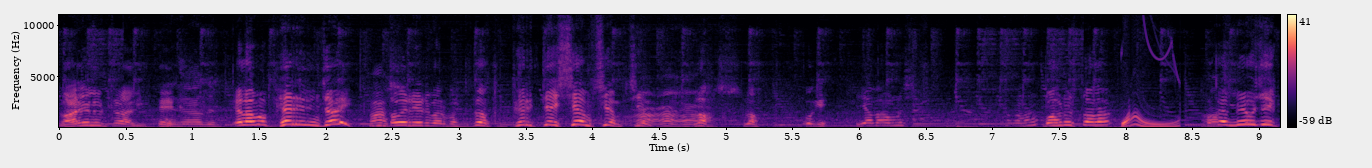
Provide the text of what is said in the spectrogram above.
घरेलु ट्रली। यसलाई म फेरि दिन्छु है। तपाईँ रेडी भएर बस्नु। फेरि त्यही सेम सेम सेम ल ल। ओके यहाँ आउनुहोस्। बस्नुहोस् तल ओके म्युजिक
